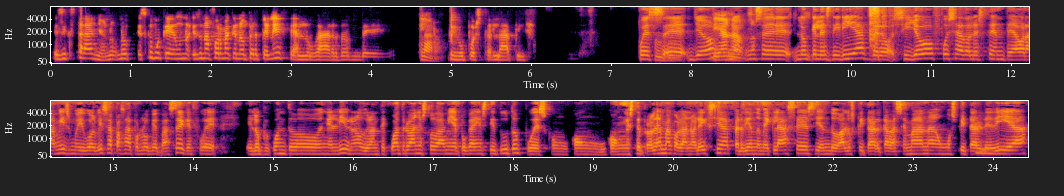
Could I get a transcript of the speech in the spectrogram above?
Es extraño, no, no, es como que es una forma que no pertenece al lugar donde claro. tengo puesto el lápiz. Pues eh, yo no, sé lo que les diría, pero si yo fuese adolescente ahora mismo y volviese a pasar por lo que pasé, que fue eh, lo que cuento en el libro, ¿no? durante cuatro años, toda mi época de instituto, pues con, con, con, este problema, con la anorexia, perdiéndome clases, yendo al hospital cada semana, un hospital de mm. día,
